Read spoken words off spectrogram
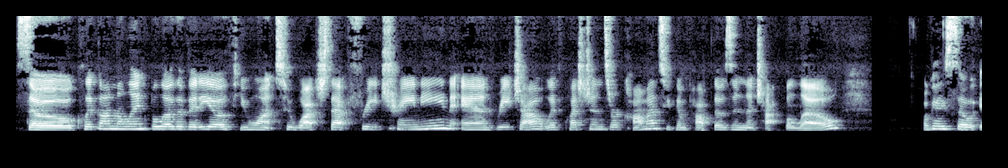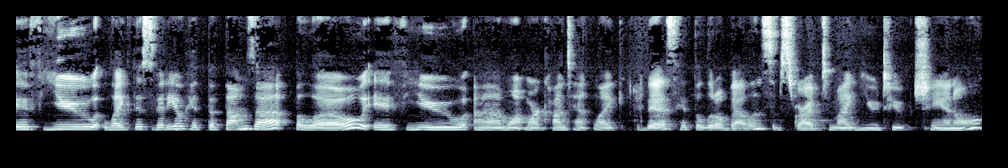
so click on the link below the video if you want to watch that free training and reach out with questions or comments. You can pop those in the chat below. Okay, so if you like this video, hit the thumbs up below. If you um, want more content like this, hit the little bell and subscribe to my YouTube channel.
